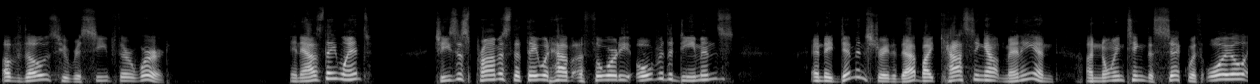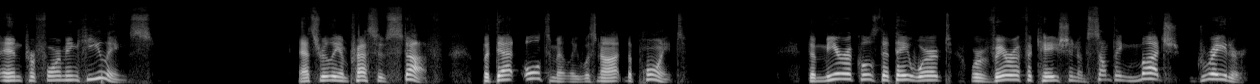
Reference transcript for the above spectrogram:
of those who received their word. And as they went, Jesus promised that they would have authority over the demons, and they demonstrated that by casting out many and anointing the sick with oil and performing healings. That's really impressive stuff. But that ultimately was not the point. The miracles that they worked were verification of something much greater.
